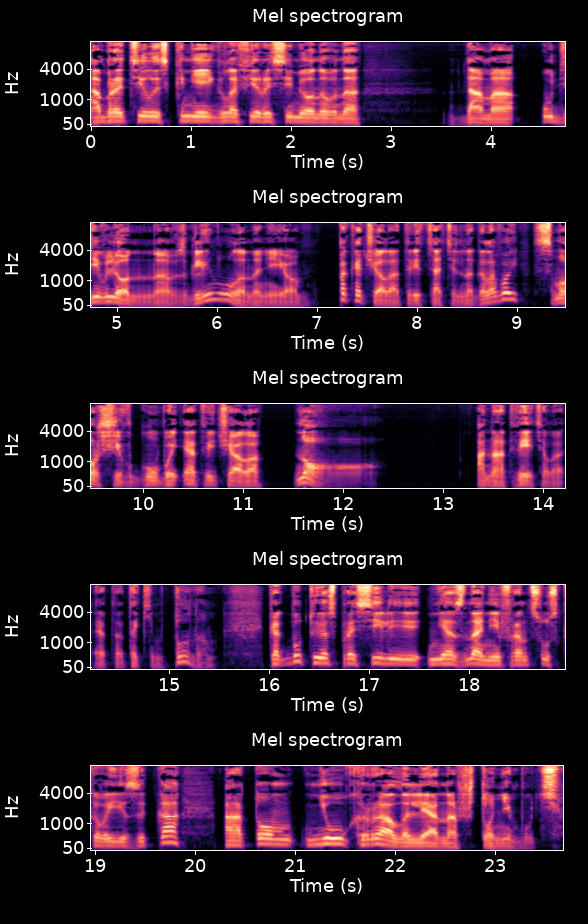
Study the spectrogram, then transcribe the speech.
Обратилась к ней Глафира Семеновна. Дама удивленно взглянула на нее, покачала отрицательно головой, сморщив губы и отвечала «Но!». Она ответила это таким тоном, как будто ее спросили не о знании французского языка, а о том, не украла ли она что-нибудь.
